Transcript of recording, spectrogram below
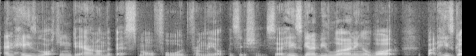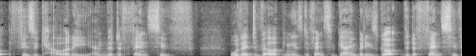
and he's locking down on the best small forward from the opposition. So he's going to be learning a lot, but he's got the physicality and the defensive well, they're developing his defensive game, but he's got the defensive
